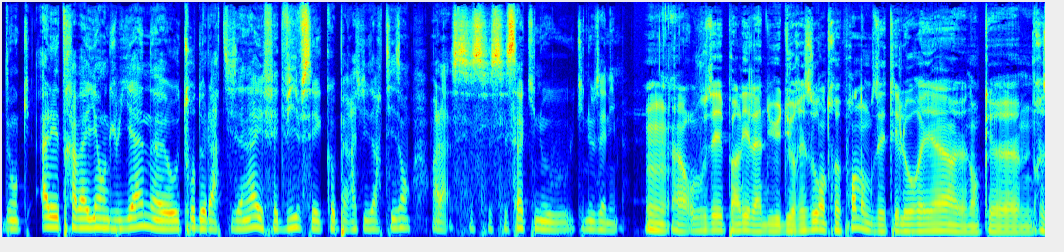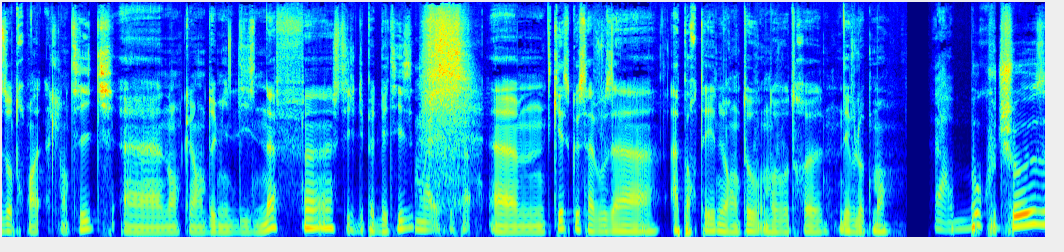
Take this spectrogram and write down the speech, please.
Donc, allez travailler en Guyane euh, autour de l'artisanat et faites vivre ces coopératives d'artisans. Voilà, c'est ça qui nous, qui nous anime. Hum, alors, vous avez parlé là du, réseau Entreprendre, donc vous étiez lauréat euh, donc euh, réseau Entreprendre Atlantique, donc en 2019, si je dis pas de bêtises. Ouais, c'est ça. Qu'est-ce que ça vous a apporté durant dans votre développement? Alors beaucoup de choses.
